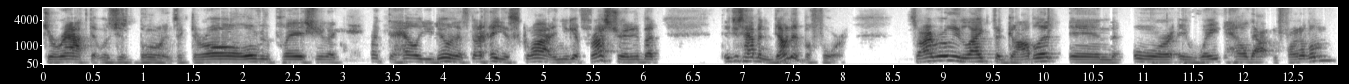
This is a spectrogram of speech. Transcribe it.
giraffe that was just born. It's like they're all over the place. You're like, what the hell are you doing? That's not how you squat, and you get frustrated, but they just haven't done it before. So I really like the goblet and or a weight held out in front of them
